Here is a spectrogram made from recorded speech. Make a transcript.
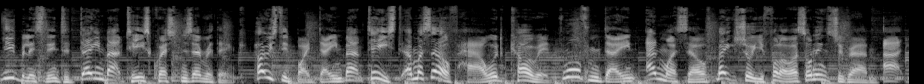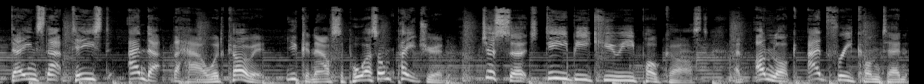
You've been listening to Dane Baptiste Questions Everything, hosted by Dane Baptiste and myself, Howard Cohen. For more from Dane and myself, make sure you follow us on Instagram at Dane Snaptiste and at The Howard Cohen. You can now support us on Patreon. Just search DBQE Podcast and unlock ad free content,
